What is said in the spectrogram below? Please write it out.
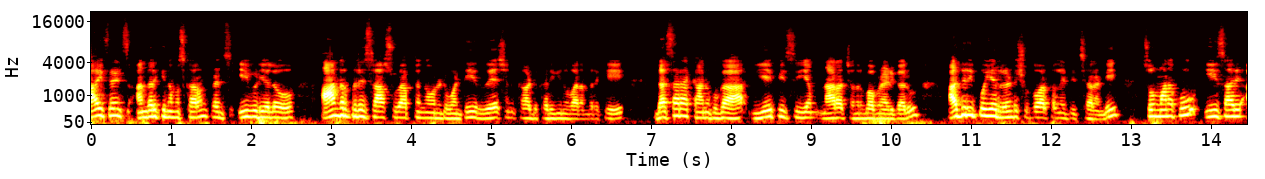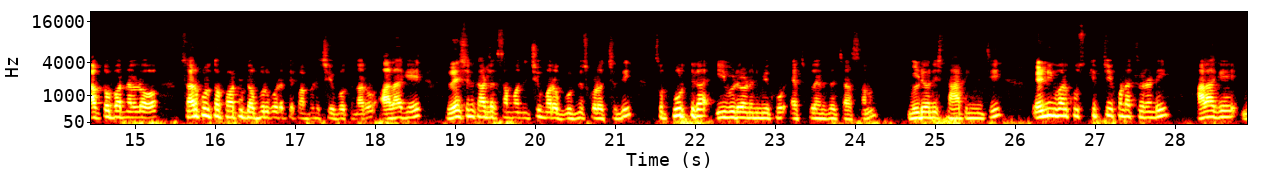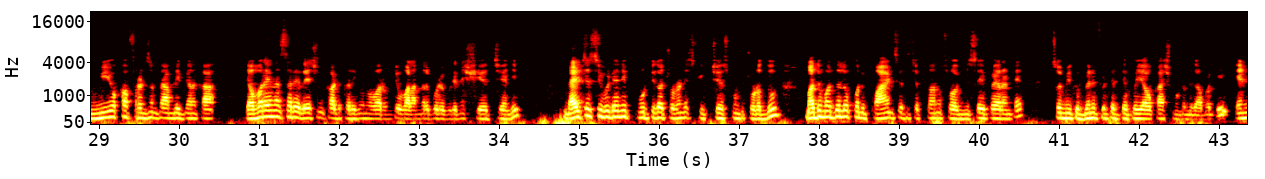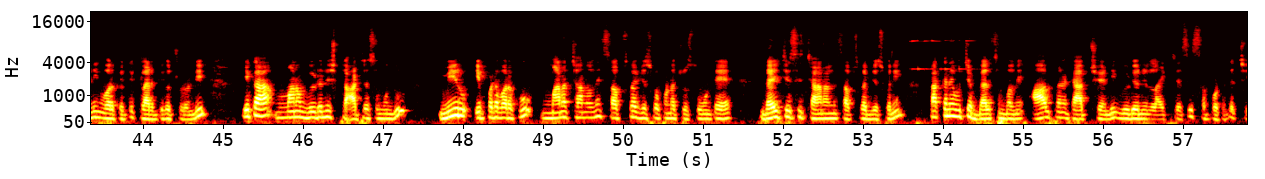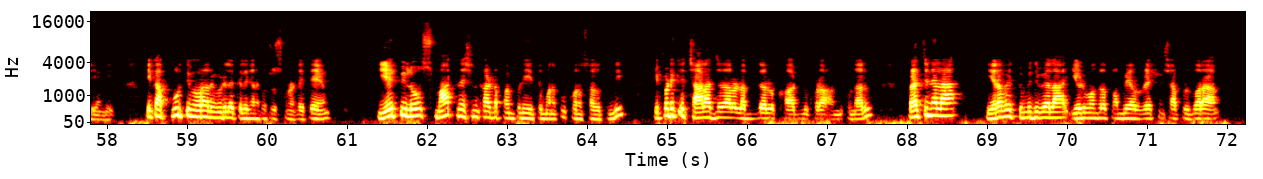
Hi friends అందరికీ నమస్కారం. Friends ఈ వీడియోలో ఆంధ్రప్రదేశ్ రాష్ట్ర వ్యాప్తంగా ఉన్నటువంటి రేషన్ కార్డు కలిగిన వారందరికీ దసరా కానుకగా ఏపీ సీఎం నారా చంద్రబాబు నాయుడు గారు అదిరిపోయే రెండు శుభవార్తలను అయితే ఇచ్చారండి. సో మనకు ఈసారి అక్టోబర్ నెలలో సరుకులతో పాటు డబ్బులు కూడా అయితే పంపిణీ చేయబోతున్నారు. అలాగే రేషన్ కార్డులకు సంబంధించి మరో గుడ్ న్యూస్ కూడా వచ్చింది. సో పూర్తిగా ఈ వీడియో నేను మీకు ఎక్స్ప్లెయిన్ అయితే చేస్తాను. వీడియోని స్టార్టింగ్ నుంచి ఎండింగ్ వరకు స్కిప్ చేయకుండా చూడండి. అలాగే మీ యొక్క ఫ్రెండ్స్ అండ్ ఫ్యామిలీకి కనుక ఎవరైనా సరే రేషన్ కార్డు కలిగి ఉన్న వారు ఉంటే వాళ్ళందరూ కూడా వీడియోని షేర్ చేయండి. దయచేసి వీడియోని పూర్తిగా చూడండి స్కిప్ చేసుకుంటూ చూడొద్దు. మధ్య మధ్యలో కొన్ని పాయింట్స్ అయితే చెప్తాను సో మిస్ అయిపోయారంటే సో మీకు బెనిఫిట్ అయితే పోయే అవకాశం ఉంటుంది కాబట్టి ఎండింగ్ వరకు అయితే క్లారిటీగా చూడండి. ఇక మనం వీడియోని స్టార్ట్ చేసే ముందు మీరు ఇప్పటి వరకు మన ఛానల్ని సబ్స్క్రైబ్ చేసుకోకుండా చూస్తూ ఉంటే దయచేసి ఛానల్ని సబ్స్క్రైబ్ చేసుకొని పక్కనే వచ్చే బెల్ సింబల్ని ఆల్ పైన ట్యాప్ చేయండి వీడియోని లైక్ చేసి సపోర్ట్ అయితే చేయండి. ఇక పూర్తి వివరాలు వీడియోలోకి వెళ్ళి కనుక చూసుకున్నట్లయితే ఏపీలో స్మార్ట్ రేషన్ కార్డుల పంపిణీ అయితే మనకు కొనసాగుతుంది. ఇప్పటికే చాలా జిల్లాలో లబ్ధిదారుల కార్డులు కూడా అందుకున్నారు. ప్రతి నెల ఇరవై తొమ్మిది వేల ఏడు వందల తొంభై ఆరు రేషన్ షాపుల ద్వారా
